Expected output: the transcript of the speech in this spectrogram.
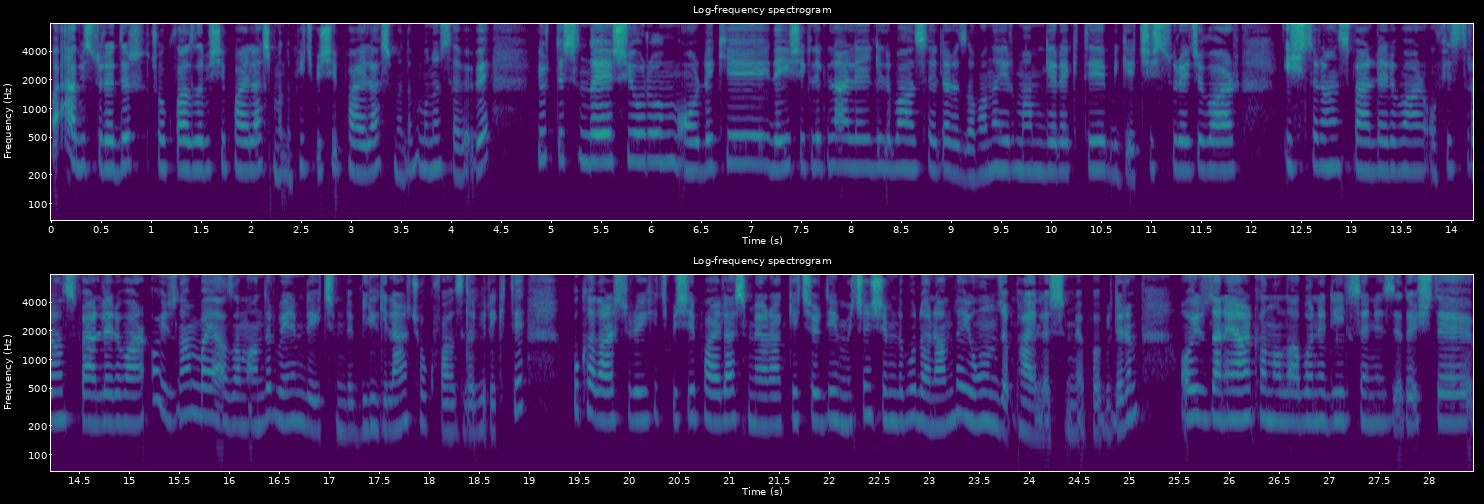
baya bir süredir çok fazla bir şey paylaşmadım. Hiçbir şey paylaşmadım. Bunun sebebi yurt dışında yaşıyorum. Oradaki değişikliklerle ilgili bazı şeylere zaman ayırmam gerekti. Bir geçiş süreci var. İş transferleri var, ofis transferleri var. O yüzden bayağı zamandır benim de içimde bilgiler çok fazla birikti. Bu kadar süreyi hiçbir şey paylaşmayarak geçirdiğim için şimdi bu dönemde yoğunca paylaşım yapabilirim. O yüzden eğer kanala abone değilseniz ya da işte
